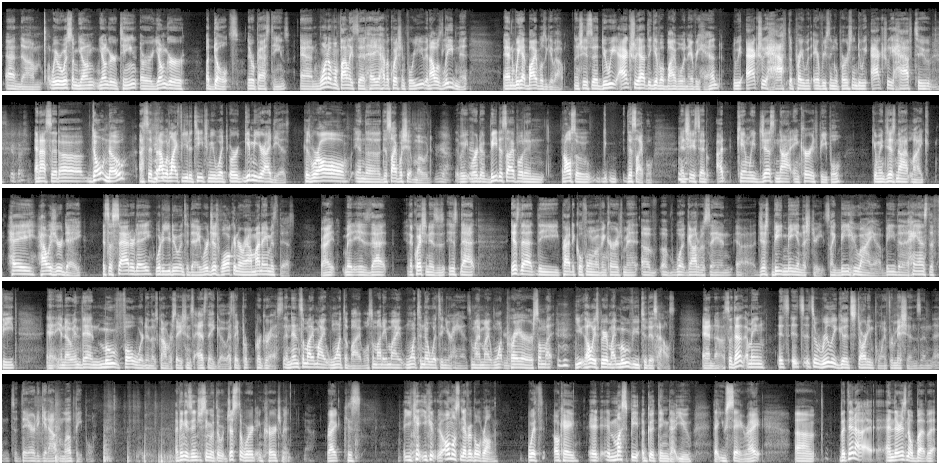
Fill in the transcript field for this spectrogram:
and um, we were with some young younger teen or younger adults. They were past teens. And one of them finally said hey i have a question for you. And i was leading it. And we had Bibles to give out. And she said, "Do we actually have to give a Bible in every hand? Do we actually have to pray with every single person? Do we actually have to?" And I said, uh, "Don't know." I said, "But I would like for you to teach me what, or give me your ideas, because we're all in the discipleship mode. Yeah. We, we're to be discipled and and also g- disciple." And she said, I, "Can we just not encourage people? Can we just not like, hey, how was your day? It's a Saturday. What are you doing today? We're just walking around. My name is this, right? But is that the question is is, is that is that the practical form of encouragement of of what God was saying? Uh, just be me in the streets, like be who I am, be the hands, the feet, and, you know, and then move forward in those conversations as they go, as they pr- progress. And then somebody might want a Bible, somebody might want to know what's in your hand, somebody might want prayer, or somebody, you, the Holy Spirit might move you to this house. And uh, so that, I mean, it's it's it's a really good starting point for missions and, and to dare to get out and love people. I think it's interesting with the just the word encouragement, right? Because you can't you can almost never go wrong with okay. It it must be a good thing that you that you say, right? Um, but then I and there is no but, but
